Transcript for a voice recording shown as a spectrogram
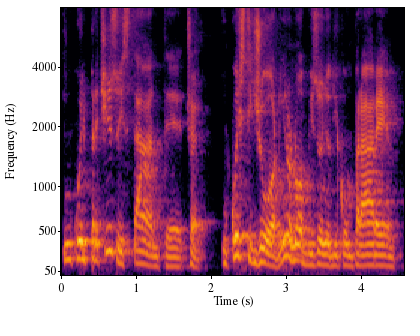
in quel preciso istante, cioè in questi giorni, io non ho bisogno di comprare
